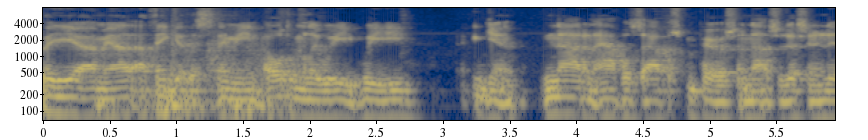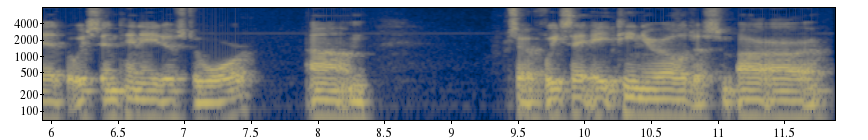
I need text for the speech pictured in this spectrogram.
but yeah, I mean, I, I think it's, I mean, ultimately we, we, again, not an apples to apples comparison, not suggesting it is, but we send teenagers to war. Um, so if we say 18 year olds are,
